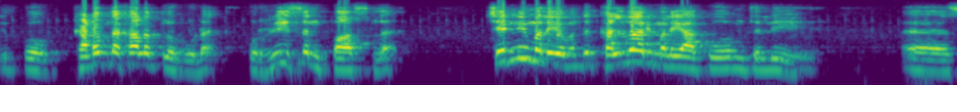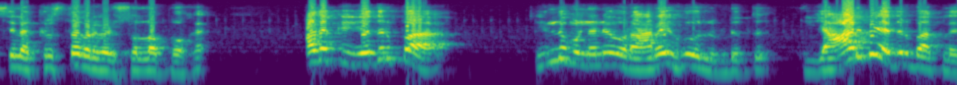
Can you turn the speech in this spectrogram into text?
இப்போ கடந்த காலத்துல கூட ஒரு ரீசன்ட் பாஸ்ட்ல சென்னி மலையை வந்து கல்வாரி மலையாக்குவோம் சொல்லி அஹ், சில கிறிஸ்தவர்கள் சொல்ல போக அதற்கு எதிர்ப்பா இந்து முன்னணி ஒரு அறைகோல் விடுத்து யாருமே எதிர்பார்க்கல.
